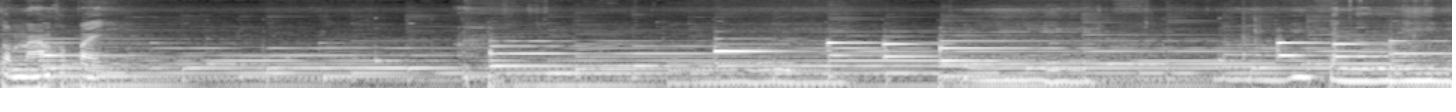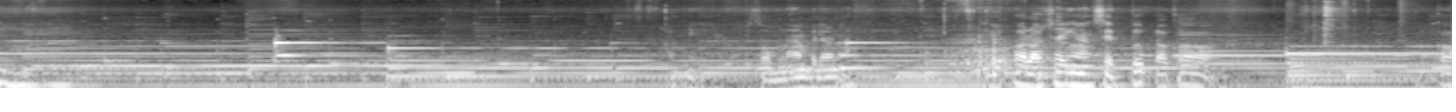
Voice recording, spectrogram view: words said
สมน้ำเข้าไปผสมน้ำไปแล้วนะนี่พอเราใช้งานเสร็จปุ๊บเราก็ก็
